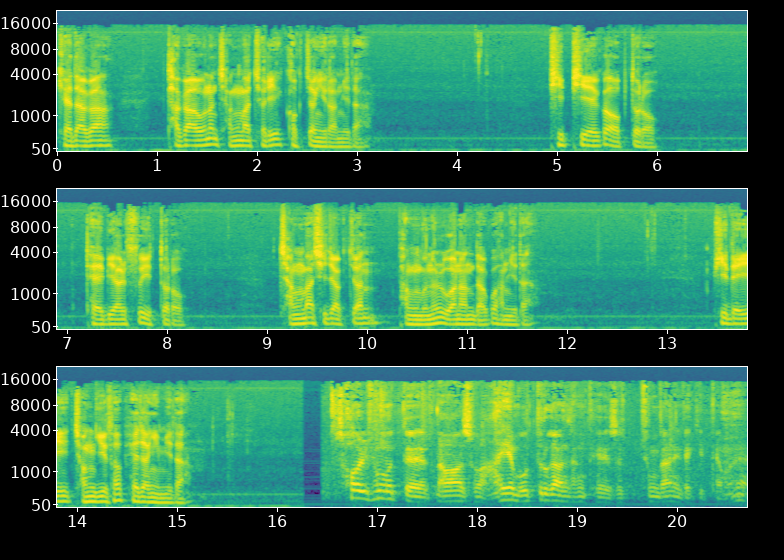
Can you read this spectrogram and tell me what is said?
게다가 다가오는 장마철이 걱정이랍니다. 비 피해가 없도록 대비할 수 있도록 장마 시작 전 방문을 원한다고 합니다. 비대위 정기섭 회장입니다. 설 휴무 때 나와서 아예 못 들어간 상태에서 중단이 됐기 때문에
